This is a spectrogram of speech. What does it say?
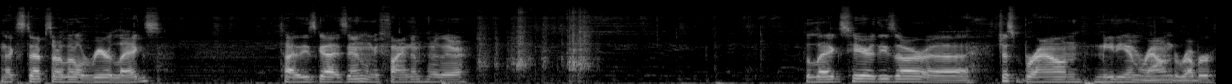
Next step's our little rear legs. Tie these guys in. Let me find them. They're there. The legs here, these are uh, just brown, medium round rubber.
